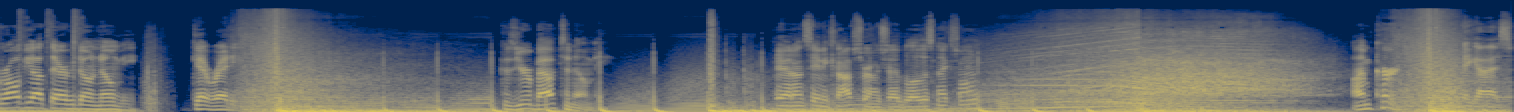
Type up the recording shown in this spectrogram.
For all of you out there who don't know me, get ready. Because you're about to know me. Hey, I don't see any cops around. Should I blow this next one? I'm Kurt. Hey, guys.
